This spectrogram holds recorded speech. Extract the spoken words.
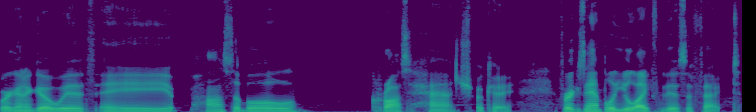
we're gonna go with a possible cross hatch. Okay. For example, you like this effect.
